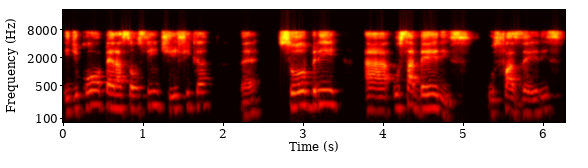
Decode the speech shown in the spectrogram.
e de cooperação científica, né, sobre ah, os saberes, os fazeres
